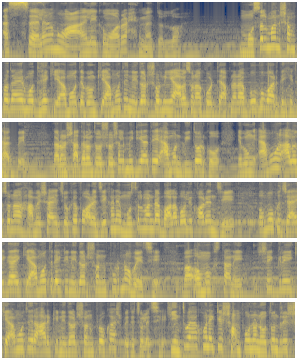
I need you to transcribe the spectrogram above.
আসসালামু আলাইকুম মুসলমান সম্প্রদায়ের মধ্যে কিয়ামত এবং কিয়ামতের নিদর্শন নিয়ে আলোচনা করতে আপনারা বহুবার দেখে থাকবেন। কারণ সাধারণত সোশ্যাল মিডিয়াতে এমন বিতর্ক এবং এমন আলোচনা হামেশায় চোখে পড়ে যেখানে মুসলমানরা বলা বলি করেন যে অমুক জায়গায় কিয়ামতের একটি নিদর্শন পূর্ণ হয়েছে বা অমুক স্থানে শীঘ্রই কিয়ামতের আরেকটি নিদর্শন প্রকাশ পেতে চলেছে। কিন্তু এখন একটি সম্পূর্ণ নতুন দৃশ্য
